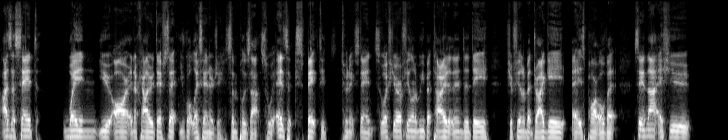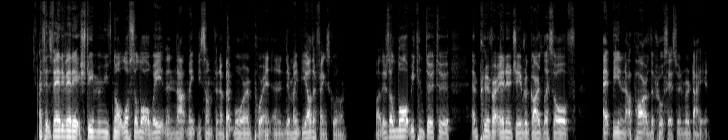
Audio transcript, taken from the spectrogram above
as I said, when you are in a calorie deficit, you've got less energy. Simple as that. So it is expected to an extent. So if you're feeling a wee bit tired at the end of the day, if you're feeling a bit draggy, it is part of it. Saying that, if you, if it's very, very extreme and you've not lost a lot of weight, then that might be something a bit more important and there might be other things going on. But there's a lot we can do to improve our energy regardless of it being a part of the process when we're dieting.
